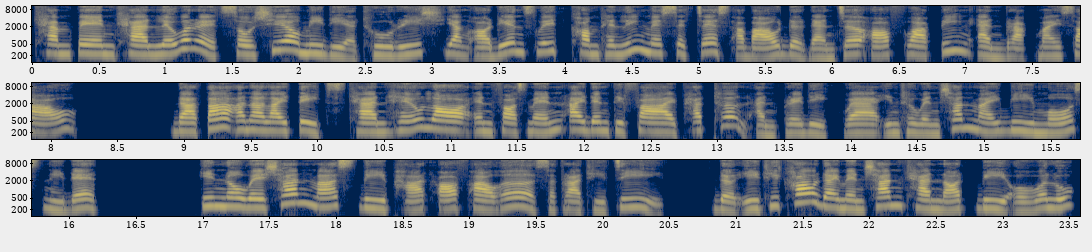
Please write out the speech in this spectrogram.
campaign can leverage social media to reach young audience with compelling messages about the danger of vaping and drug misuse. Data analytics can help law enforcement identify patterns and predict where intervention might be most needed. Innovation must be part of our strategy. The ethical dimension cannot be overlooked.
